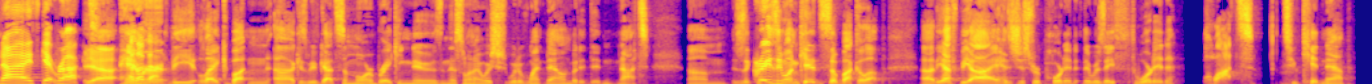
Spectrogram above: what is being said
Nice, get rucked. Yeah, hammer the like button because we've got some more breaking news, and this one I wish would have went down, but it didn't. Not. Um, this is a crazy one, kids. So buckle up. Uh, the FBI has just reported there was a thwarted plot to kidnap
